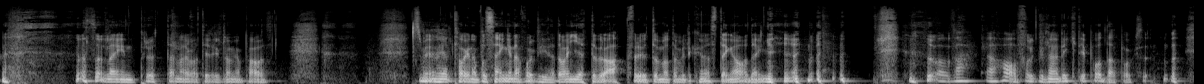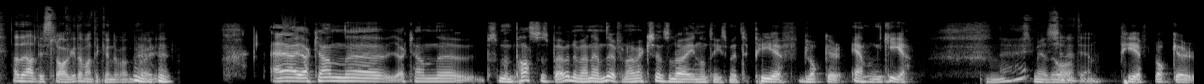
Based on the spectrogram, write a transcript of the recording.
det. Som la in pruttar när det var tillräckligt långa pauser. Som är helt tagna på sängen när folk tyckte att det var en jättebra app, förutom att de ville kunna stänga av den grejen. Så bara, Va? Jaha, folk vill ha en riktig poddapp också. Jag hade aldrig slagit om att det kunde vara en bra idé. Jag kan, eh, jag kan eh, som en passus, inte om jag nämnde det, för några veckor sedan så la jag in någonting som heter PF Blocker NG. Nej, Som är. PF Blocker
